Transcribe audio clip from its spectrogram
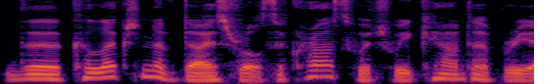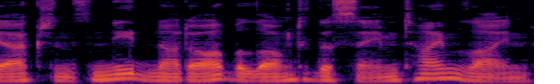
The collection of dice rolls across which we count up reactions need not all belong to the same timeline.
